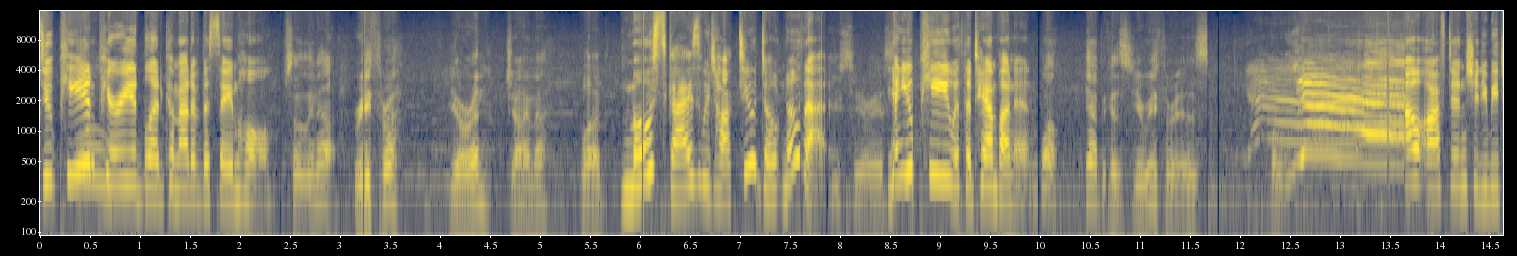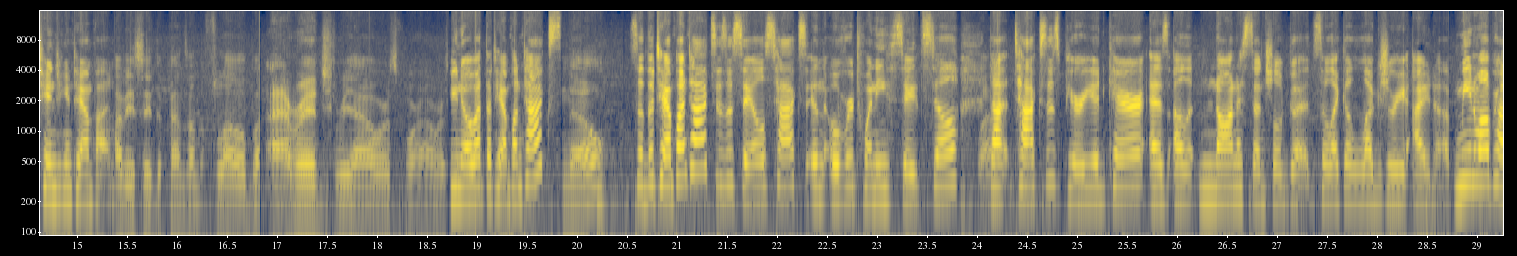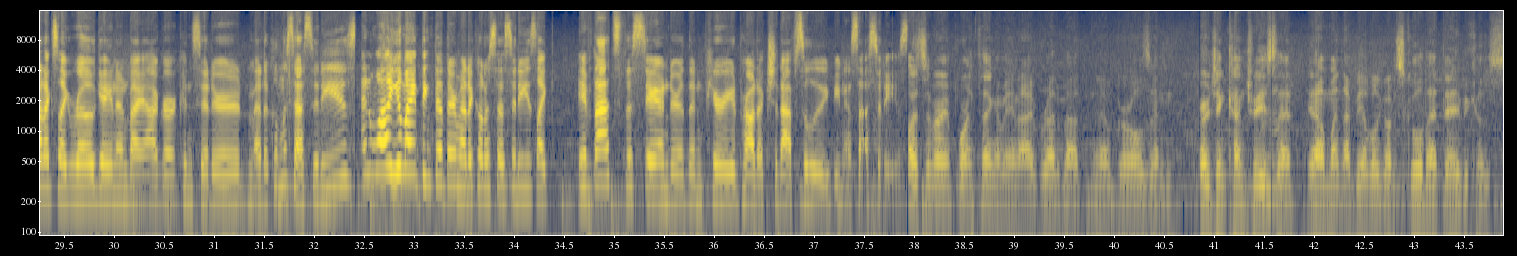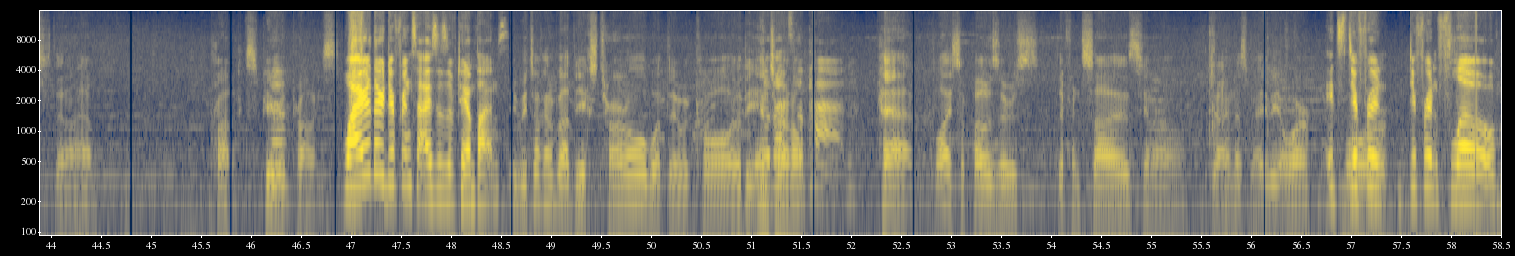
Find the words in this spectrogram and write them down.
Do pee and period blood come out of the same hole? Absolutely not. Urethra, urine, vagina, blood. Most guys we talk to don't know that. Are you serious? Can you pee with a tampon in? Well, yeah, because urethra is. Yeah. Well, How often should you be changing a tampon? obviously, it depends on the flow, but average three hours, four hours. You know about the tampon tax? No. So the tampon tax is a sales tax in over 20 states still Wow. that taxes period care as a non-essential good, so like a luxury item. Meanwhile, products like Rogaine and Viagra are considered medical necessities. And while you might think that they're medical necessities, like if that's the standard, then period products should absolutely be necessities. Oh, it's a very important thing. I mean, I've read about you know girls in emerging countries mm-hmm. that you know might not be able to go to school that day because they don't have products, period products. Why are there different sizes of tampons? We're we talking about the external, what they would call, or the No, internal that's the pad. pad? Well, I suppose there's different size, you know, vaginas maybe, or It's different different flow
